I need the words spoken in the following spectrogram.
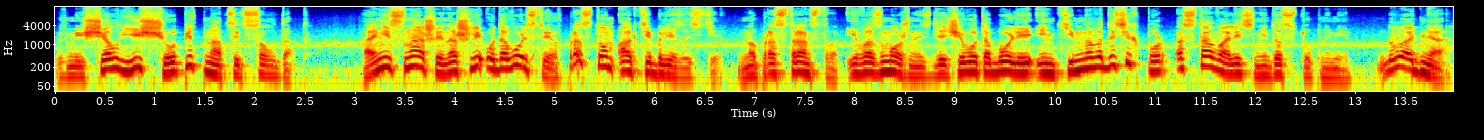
вмещал еще 15 солдат. Они с нашей нашли удовольствие в простом акте близости, но пространство и возможность для чего-то более интимного до сих пор оставались недоступными. Два дня,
